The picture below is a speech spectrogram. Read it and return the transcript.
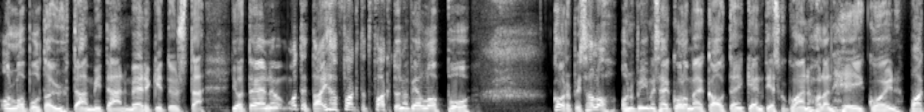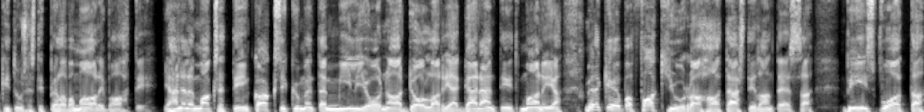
on lopulta yhtään mitään merkitystä. Joten otetaan ihan faktat faktoina vielä loppuun. Korpisalo on viimeiseen kolmeen kauteen kenties koko NHLn heikoin vakituisesti pelava maalivahti. Ja hänelle maksettiin 20 miljoonaa dollaria guaranteed money melkein jopa fuck you rahaa tässä tilanteessa. Viisi vuotta,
